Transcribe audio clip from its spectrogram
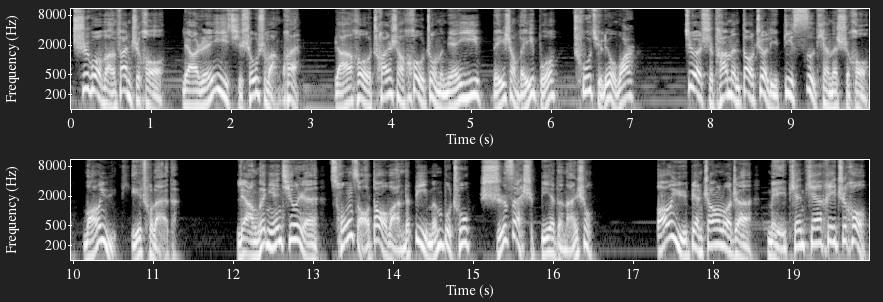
吃过晚饭之后，两人一起收拾碗筷，然后穿上厚重的棉衣，围上围脖，出去遛弯这是他们到这里第四天的时候，王宇提出来的。两个年轻人从早到晚的闭门不出，实在是憋得难受。王宇便张罗着每天天黑之后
